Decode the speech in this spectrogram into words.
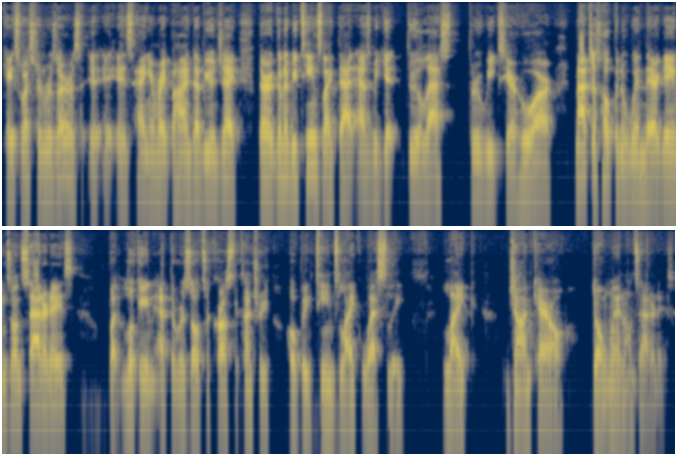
Case Western Reserves is, is hanging right behind W and J. There are going to be teams like that as we get through the last three weeks here, who are not just hoping to win their games on Saturdays, but looking at the results across the country, hoping teams like Wesley, like John Carroll, don't win on Saturdays.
